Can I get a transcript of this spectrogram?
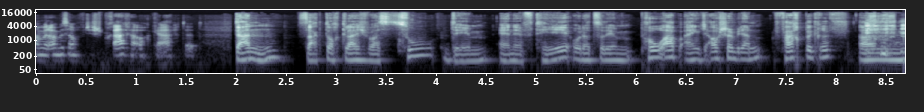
haben wir da ein bisschen auf die Sprache auch geachtet. Dann sag doch gleich was zu dem NFT oder zu dem Po-Up, eigentlich auch schon wieder ein Fachbegriff. Ähm,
